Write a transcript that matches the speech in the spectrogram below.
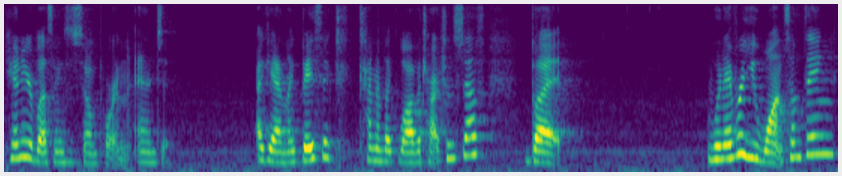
counting your blessings is so important. And again, like basic kind of like law of attraction stuff, but whenever you want something,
